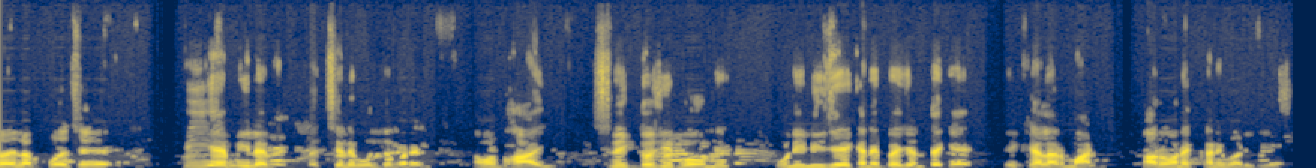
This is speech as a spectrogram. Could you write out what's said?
জয়লাভ করেছে পিএম ইলেভেন ছেলে বলতে পারেন। আমার ভাই, স্নিগ্ধজিৎ ভৌমিক, উনি নিজে এখানে প্রেজেন্ট থেকে, এই খেলার মান আরও অনেকখানি বাড়ি দিয়েছে।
